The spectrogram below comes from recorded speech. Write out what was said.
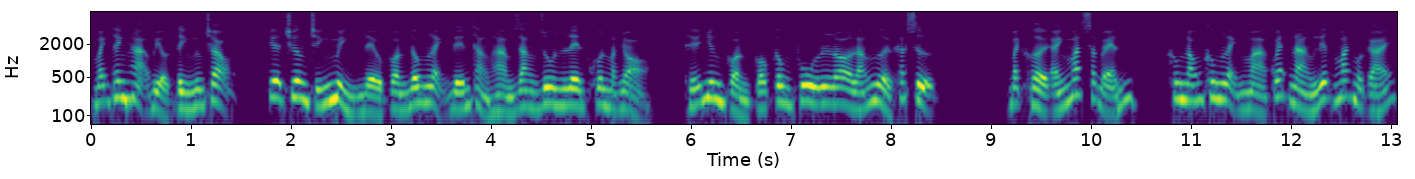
Mạnh thanh hạ biểu tình ngưng trọng, kia trương chính mình đều còn đông lạnh đến thẳng hàm răng run lên khuôn mặt nhỏ, thế nhưng còn có công phu lo lắng người khác sự. Bạch khởi ánh mắt sắc bén, không nóng không lạnh mà quét nàng liếc mắt một cái,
